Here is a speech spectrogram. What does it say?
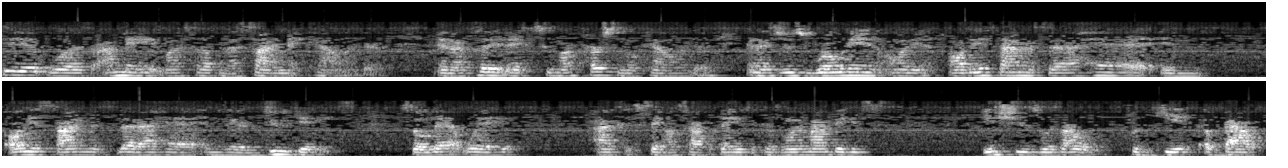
did was I made myself an assignment calendar. And I put it next to my personal calendar. And I just wrote in on it all the assignments that I had and all the assignments that I had and their due dates. So that way I could stay on top of things because one of my biggest issues was I would forget about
